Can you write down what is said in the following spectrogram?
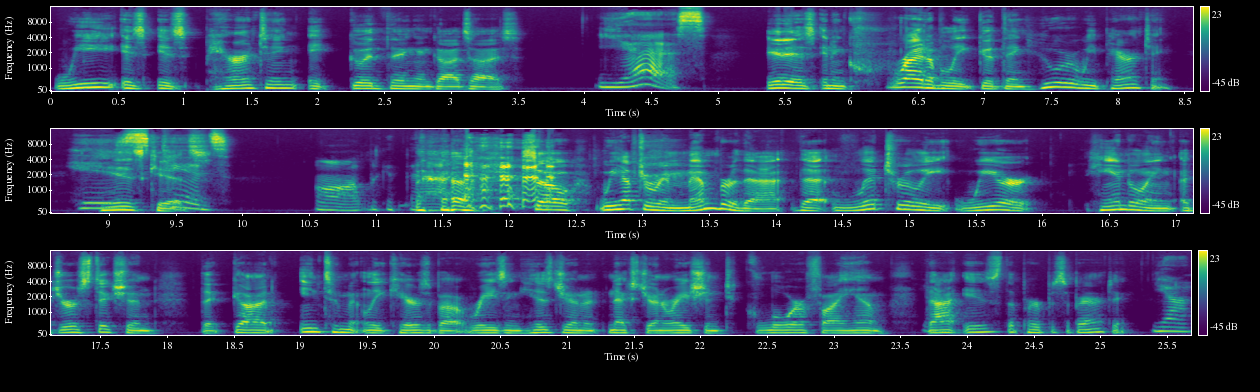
we is is parenting a good thing in God's eyes. Yes. It is an incredibly good thing. Who are we parenting? His kids. Oh, look at that. so we have to remember that that literally we are handling a jurisdiction that God intimately cares about raising his gener- next generation to glorify him. That is the purpose of parenting. Yeah.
